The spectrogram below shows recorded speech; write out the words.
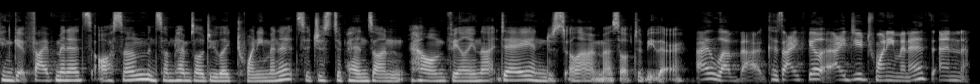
can get five minutes, awesome. And sometimes I'll do like 20 minutes. It just depends on how I'm feeling that day and just allowing myself to be there. I love that because I feel I do 20 minutes and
